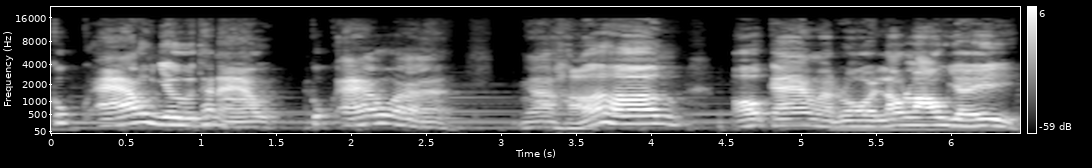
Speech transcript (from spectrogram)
Cúc áo như thế nào? Cúc áo à, à, hở hơn ok mà rồi lâu lâu gì?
